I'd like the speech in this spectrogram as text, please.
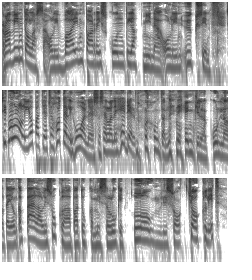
Ravintolassa oli vain pariskuntia, minä olin yksin. Sitten mulla oli jopa, tiedätkö, hotellihuoneessa sellainen hedelmälautainen henkilökunnalta, jonka päällä oli suklaapatukka, missä luki Lonely so- Chocolate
